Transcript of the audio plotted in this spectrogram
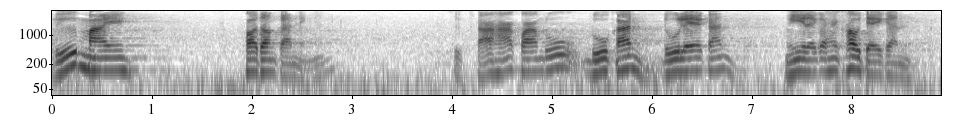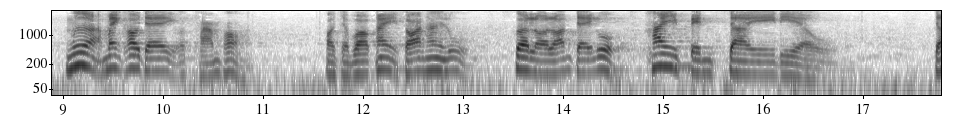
หรือใหม่ พอต้องการอย่างนั้นศึกษาหาความรู้ดูกัน ดูแลกัน มีอะไรก็ให้เข้าใจกัน เมื่อไม่เข้าใจก็ถามพ่อพ่อจะบอกให้สอนให้ลูก เพื่อหล่อล้อมใจลูกให้เป็นใจเดียว ใจ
